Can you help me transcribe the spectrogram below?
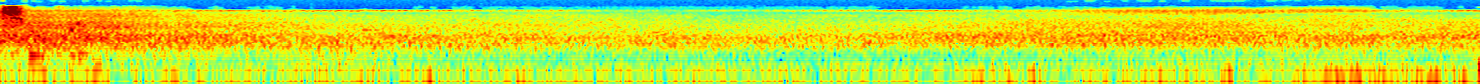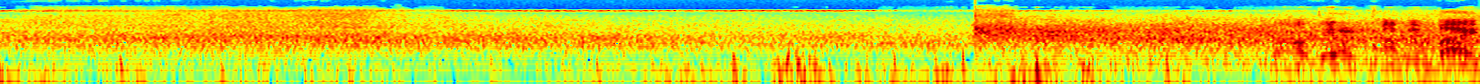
Circling. Now they are coming back.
